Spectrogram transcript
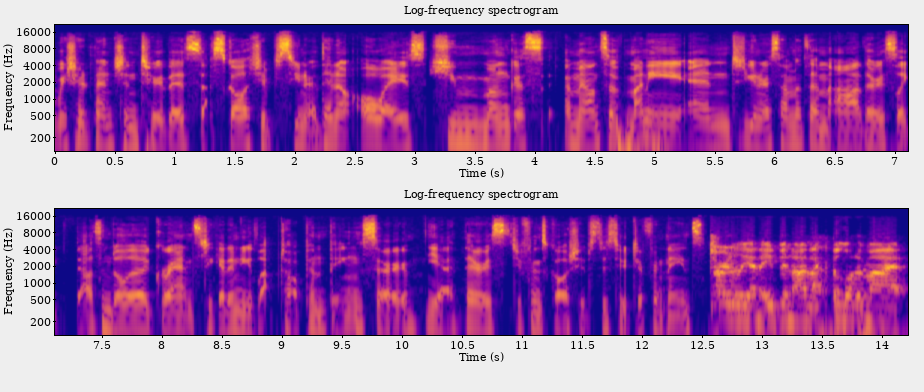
we should mention too, there's scholarships, you know, they're not always humongous amounts of money. And, you know, some of them are those like thousand dollar grants to get a new laptop and things. So, yeah, there is different scholarships to suit different needs. Totally. And even I like a lot of my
